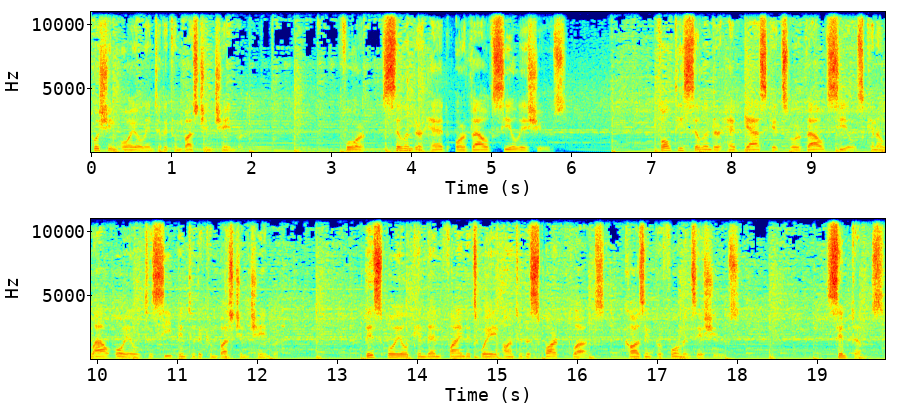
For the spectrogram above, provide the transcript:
pushing oil into the combustion chamber. 4. Cylinder head or valve seal issues. Faulty cylinder head gaskets or valve seals can allow oil to seep into the combustion chamber. This oil can then find its way onto the spark plugs, causing performance issues. Symptoms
